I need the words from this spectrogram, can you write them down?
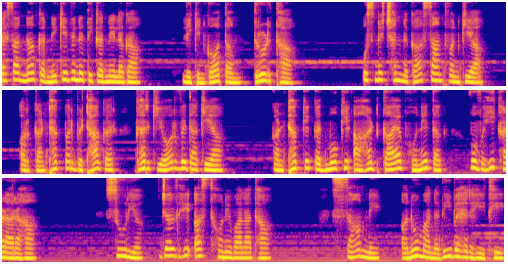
ऐसा न करने की विनती करने लगा। लेकिन गौतम दृढ़ था। उसने छन्न का सांत्वन किया और कंठक पर बिठाकर घर की ओर विदा किया। कंठक के कदमों की आहट गायब होने तक वो वही खड़ा रहा। सूर्य जल्द ही अस्त होने वाला था। सामने अनोमा नदी बह रही थी।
